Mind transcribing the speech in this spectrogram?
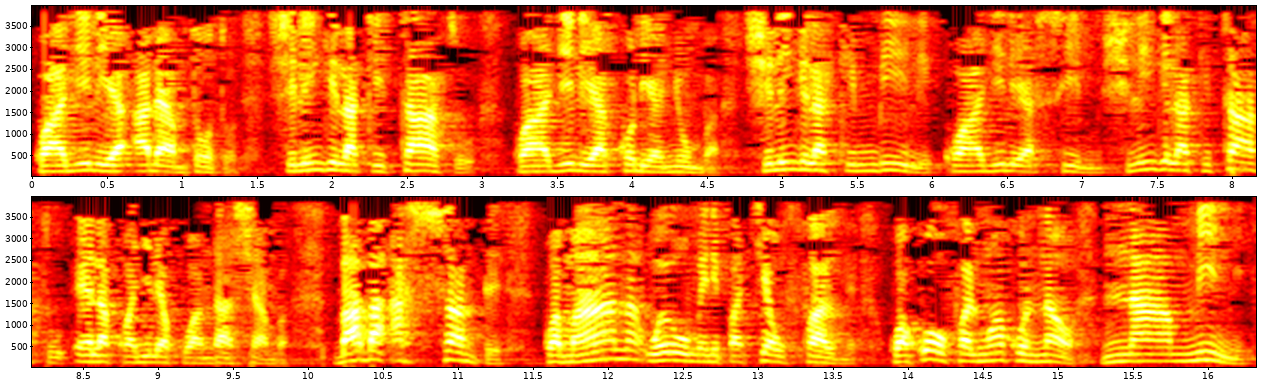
kwa ajili ya ada ya mtoto. Shilingi laki tatu kwa ajili ya kodi ya nyumba. Shilingi laki mbili kwa ajili ya simu. Shilingi laki tatu hela kwa ajili ya kuandaa shamba. Baba asante kwa maana wewe umenipatia ufalme. Kwa kuwa ufalme wako nao naamini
